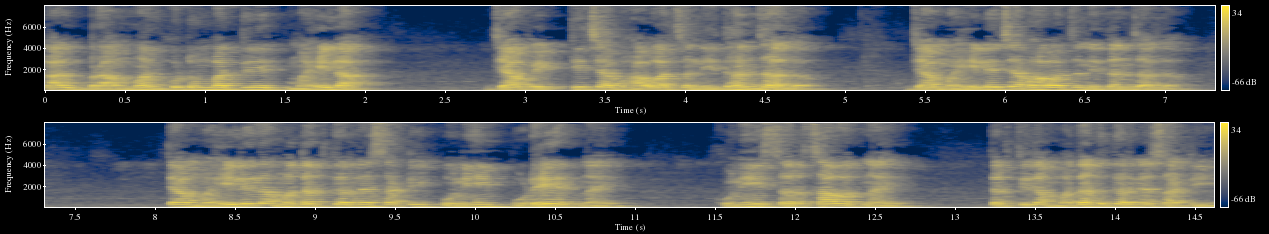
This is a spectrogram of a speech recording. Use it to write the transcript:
काल ब्राह्मण कुटुंबातील एक महिला ज्या व्यक्तीच्या भावाचं निधन झालं ज्या महिलेच्या भावाचं निधन झालं त्या महिलेला मदत करण्यासाठी कोणीही पुढे येत नाही कुणीही सरसावत नाही तर तिला मदत करण्यासाठी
